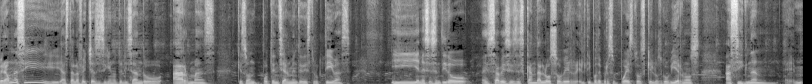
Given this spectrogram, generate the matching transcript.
pero aún así hasta la fecha se siguen utilizando armas que son potencialmente destructivas y en ese sentido es a veces escandaloso ver el tipo de presupuestos que los gobiernos asignan eh,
